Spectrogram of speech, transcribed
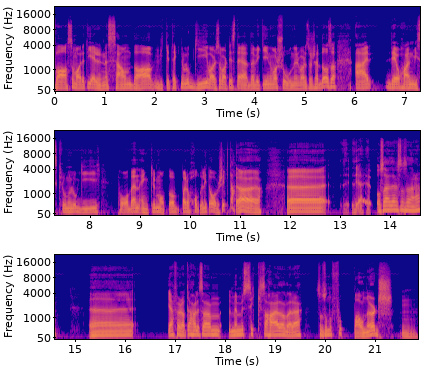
hva som var et gjeldende sound da, hvilken teknologi var det som var til stede, hvilke innovasjoner var det som skjedde, og så er det å ha en viss kronologi på det en enkel måte å bare holde litt oversikt, da. Ja, ja, ja. Uh, og så er det liksom sånn her uh, Jeg føler at jeg har liksom Med musikk så har jeg den derre Som sånne fotballnerds. Mm.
